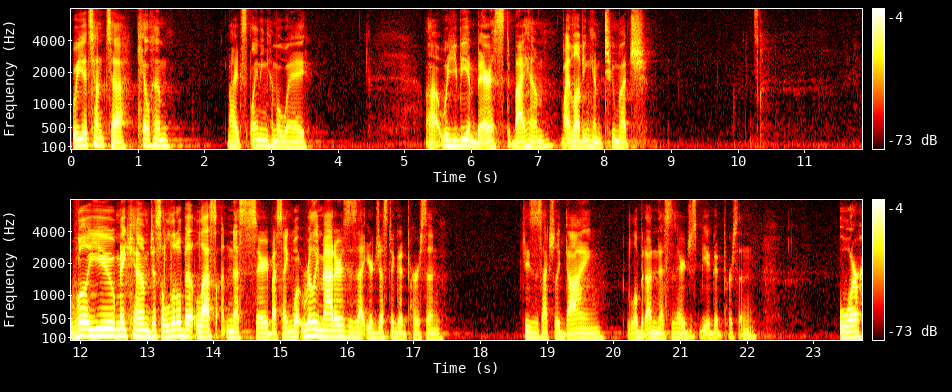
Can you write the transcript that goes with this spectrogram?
Will you attempt to kill him by explaining him away? Uh, will you be embarrassed by him, by loving him too much? Will you make him just a little bit less unnecessary by saying what really matters is that you're just a good person? Jesus actually dying, a little bit unnecessary, just be a good person. Or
